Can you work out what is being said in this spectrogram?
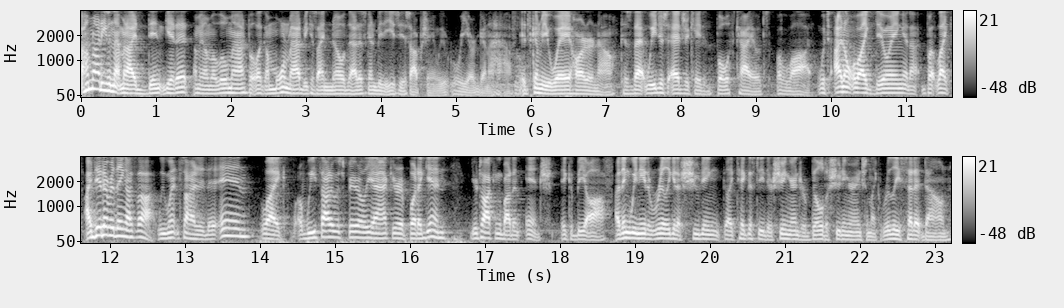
I'm not even that mad I didn't get it. I mean, I'm a little mad, but like I'm more mad because I know that is going to be the easiest opportunity we, we are going to have. It's going to be way harder now because that we just educated both coyotes a lot, which I don't like doing. And I, but like I did everything I thought. We went sided it in. Like we thought it was fairly accurate, but again. You're talking about an inch. It could be off. I think we need to really get a shooting, like take this to either shooting range or build a shooting range and like really set it down.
